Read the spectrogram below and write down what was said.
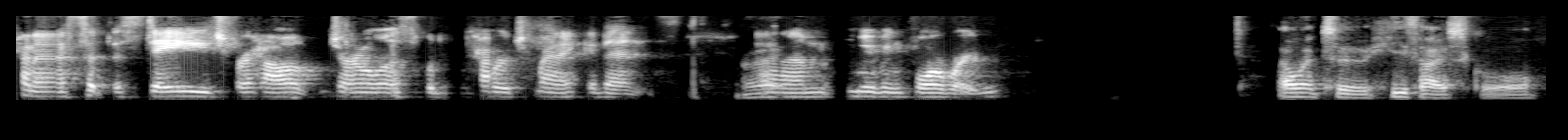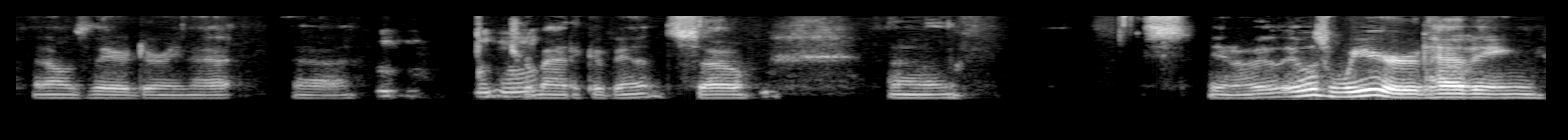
kind of set the stage for how journalists would cover traumatic events right. um, moving forward i went to heath high school and i was there during that uh, mm-hmm mm-hmm. traumatic event. So, um, you know, it, it, was weird having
